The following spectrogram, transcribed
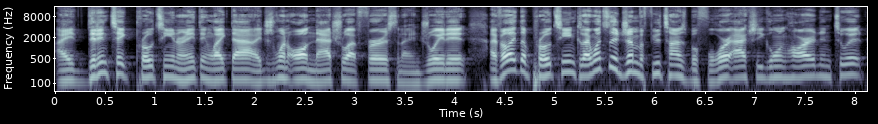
I didn't take protein or anything like that. I just went all natural at first and I enjoyed it. I felt like the protein, because I went to the gym a few times before actually going hard into it.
